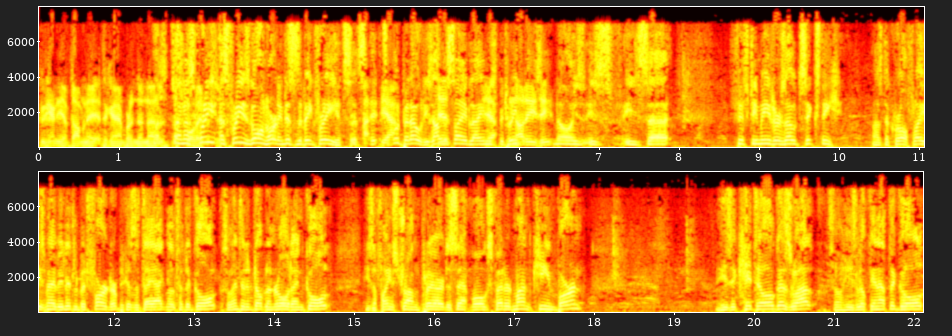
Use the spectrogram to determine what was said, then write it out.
Kilkenny have dominated the game, Brendan. And, and as free as free is going hurling, this is a big free. It's it's, it's yeah. a good bit out. He's on It the sideline. Yeah, He's between. not easy. No, he's he's he's uh, 50 metres out, 60. As the crow flies, maybe a little bit further because it's diagonal to the goal. So into the Dublin Road end goal. He's a fine, strong player, the St. Mogue's Fethard man, Keane Byrne. He's a ciotóg as well, so he's looking at the goal.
